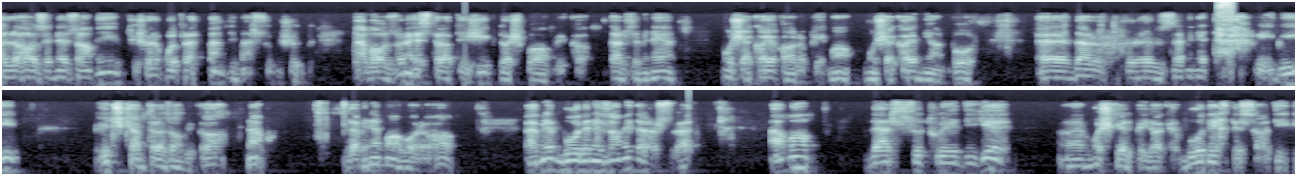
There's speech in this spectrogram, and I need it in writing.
لحاظ نظامی کشور قدرتمندی محسوب شد توازن استراتژیک داشت با آمریکا. در زمینه موشک های قارپیما موشک های میان برد در زمینه تخریبی هیچ کمتر از آمریکا نبود. زمینه ماواره ها زمینه بود نظامی در صورت. اما در سطوح دیگه مشکل پیدا کرد. بود اقتصادی.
